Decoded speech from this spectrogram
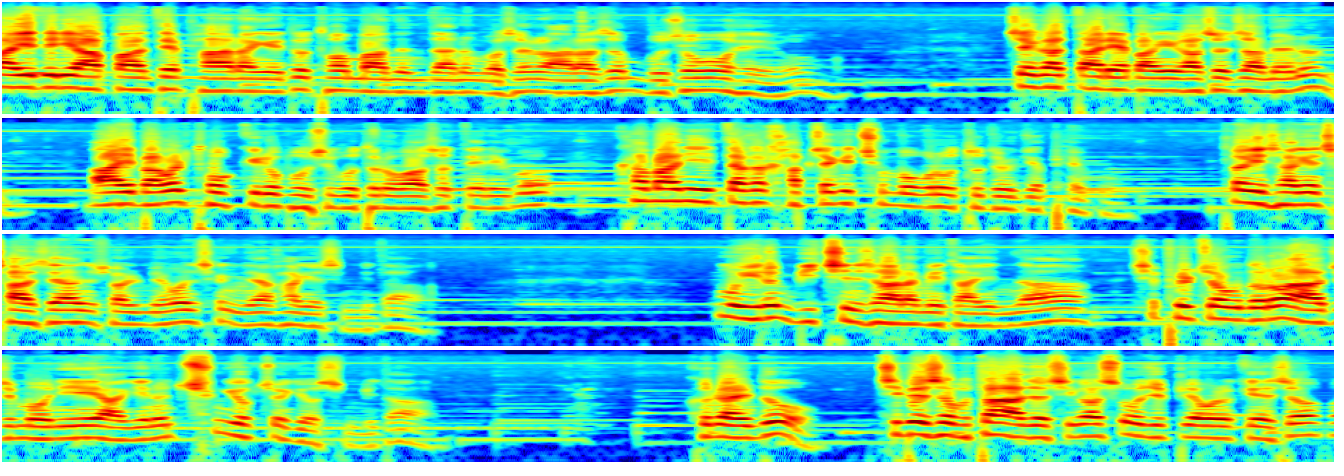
아이들이 아빠한테 반항해도 더 맞는다는 것을 알아서 무서워해요. 제가 딸의 방에 가서 자면은 아이 방을 도끼로 부수고 들어와서 때리고 가만히 있다가 갑자기 주먹으로 두들겨 패고 더 이상의 자세한 설명은 생략하겠습니다. 뭐 이런 미친 사람이 다 있나 싶을 정도로 아주머니의 이야기는 충격적이었습니다. 그날도 집에서부터 아저씨가 소주병을 깨서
